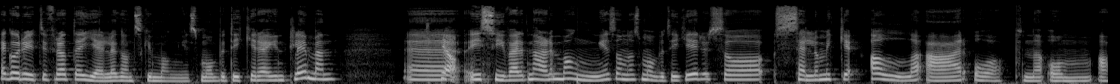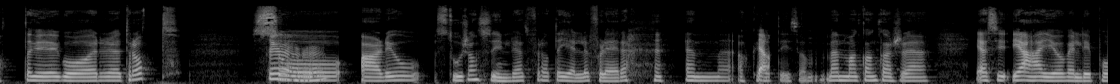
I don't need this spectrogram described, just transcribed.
Jeg går ut ifra at det gjelder ganske mange små butikker, egentlig, men eh, Ja. i syverdenen er det mange sånne småbutikker, så selv om ikke alle er åpne om at det går trått, så er det jo stor sannsynlighet for at det gjelder flere enn akkurat de som Men man kan kanskje jeg, sy jeg heier jo veldig på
